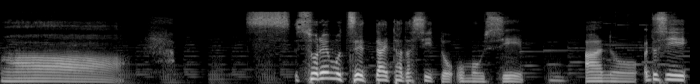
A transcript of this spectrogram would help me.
ああ。そそれも絶対正しいと思うし、うんあの、私、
